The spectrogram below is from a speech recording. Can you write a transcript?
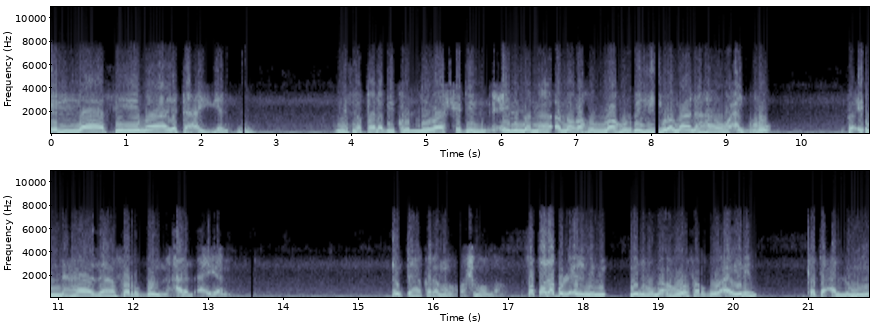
إلا فيما يتعين. مثل طلب كل واحد علم ما أمره الله به وما نهاه عنه. فإن هذا فرض على الأعيان. انتهى كلامه رحمه الله. فطلب العلم منه ما هو فرض عين كتعلم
